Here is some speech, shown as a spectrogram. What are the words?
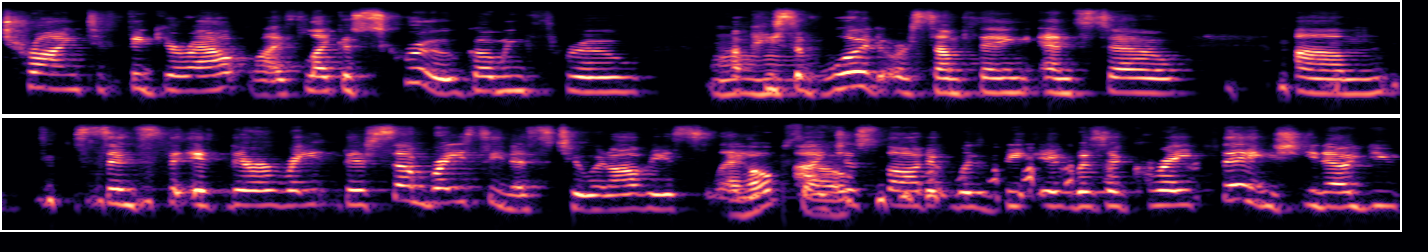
trying to figure out life like a screw going through mm-hmm. a piece of mm-hmm. wood or something. And so, um, since it, there are there's some raciness to it, obviously. I hope so. I just thought it would be it was a great thing. You know, you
